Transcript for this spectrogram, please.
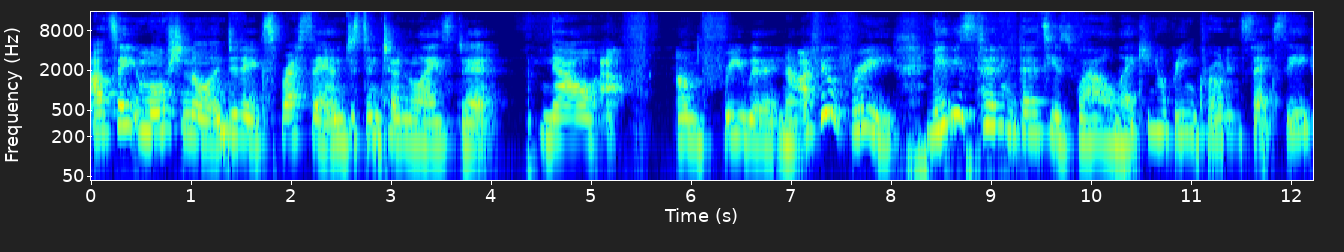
I'd say emotional and didn't express it and just internalized it. Now I- I'm free with it now. I feel free. Maybe it's turning 30 as well. Like, you know, being grown and sexy.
